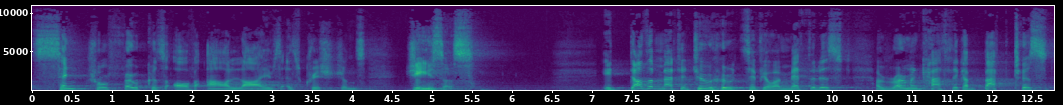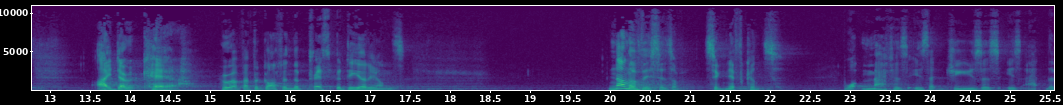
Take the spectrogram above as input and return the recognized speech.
central focus of our lives as Christians Jesus. It doesn't matter two hoots if you're a Methodist, a Roman Catholic, a Baptist. I don't care. Who have I forgotten? The Presbyterians. None of this is of significance. What matters is that Jesus is at the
